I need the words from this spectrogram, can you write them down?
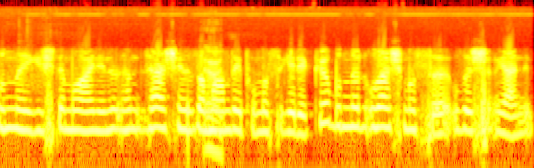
Bununla ilgili işte muayenenin her şeyin zamanında yapılması gerekiyor. Bunların ulaşması, ulaşım yani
